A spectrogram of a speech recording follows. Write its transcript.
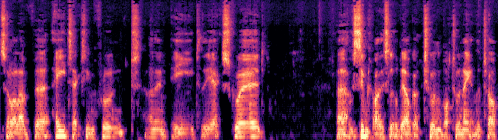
so I'll have uh, 8x in front and then e to the x squared. Uh, I'll simplify this a little bit. I've got 2 on the bottom and 8 on the top.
